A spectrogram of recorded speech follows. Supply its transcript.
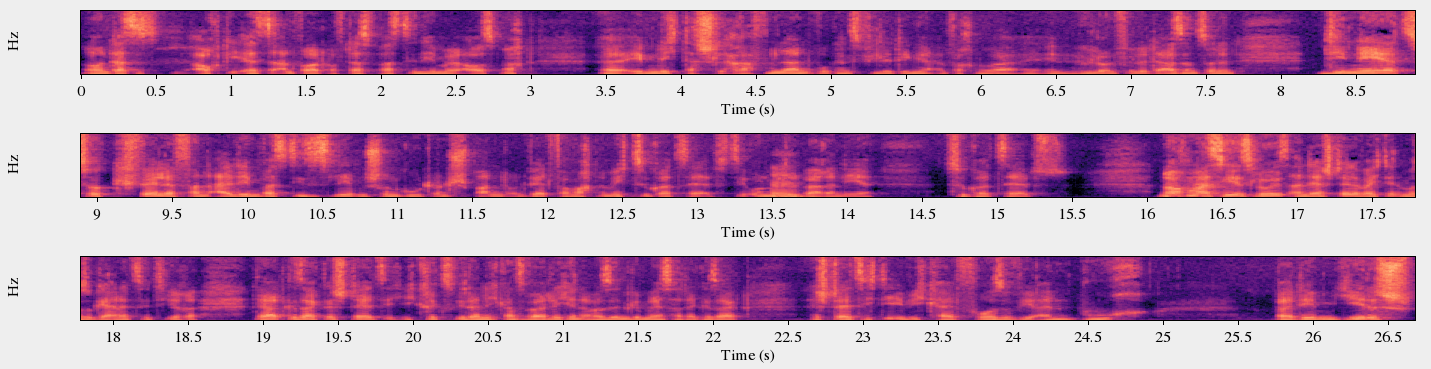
Und das ist auch die erste Antwort auf das, was den Himmel ausmacht. Äh, eben nicht das Schlaraffenland, wo ganz viele Dinge einfach nur in Hülle und Fülle da sind, sondern die Nähe zur Quelle von all dem, was dieses Leben schon gut und spannend und wertvoll macht, nämlich zu Gott selbst, die unmittelbare mhm. Nähe zu Gott selbst. Nochmal C.S. Lewis an der Stelle, weil ich den immer so gerne zitiere, der hat gesagt, es stellt sich, ich krieg's wieder nicht ganz wörtlich hin, aber sinngemäß hat er gesagt, es stellt sich die Ewigkeit vor, so wie ein Buch, bei dem jedes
